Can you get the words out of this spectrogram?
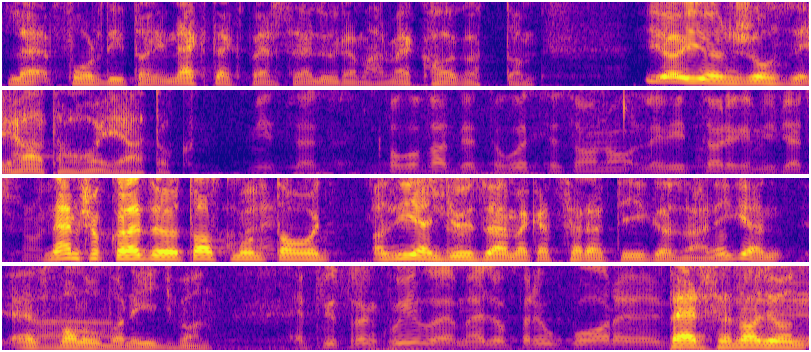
lefordítani nektek, persze előre már meghallgattam. Jöjjön José, hát ha halljátok! Nem sokkal ezelőtt azt mondta, hogy az ilyen győzelmeket szereti igazán. Igen, ez valóban így van. Persze nagyon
